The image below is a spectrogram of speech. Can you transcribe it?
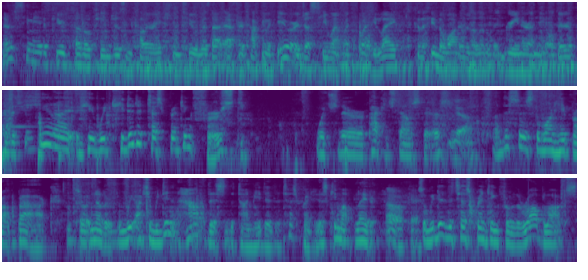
Notice he made a few subtle changes in coloration too. Was that after talking with you, or just he went with what he liked? Because I see the water was a little bit greener in the older position. He and I, he, we, he did a test printing first, which they're packaged downstairs. Yeah. Uh, this is the one he brought back. So another, we actually we didn't have this at the time he did the test printing. This came up later. Oh, okay. So we did the test printing from the raw blocks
